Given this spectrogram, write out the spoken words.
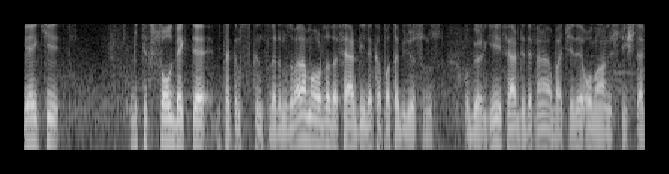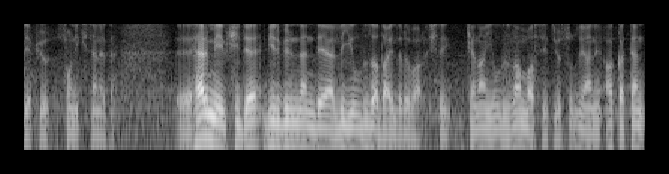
Belki bir tık sol bekte bir takım sıkıntılarımız var ama orada da Ferdi ile kapatabiliyorsunuz o bölgeyi. Ferdi de Fenerbahçe'de olağanüstü işler yapıyor son iki senede. E, Her mevkide birbirinden değerli yıldız adayları var. İşte Kenan Yıldız'dan bahsediyorsunuz. Yani hakikaten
